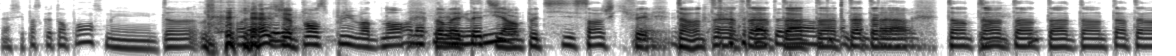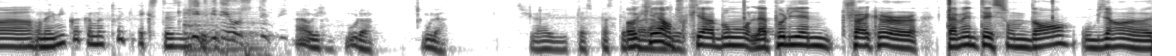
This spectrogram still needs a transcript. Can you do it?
Ça, je sais pas ce que t'en penses, mais. Là, je pense plus maintenant. Dans ma tête, il y a un petit singe qui fait. On a mis quoi comme autre truc Ecstasy. Ah oui, oula, oula. Celui-là, il passe, passe peut-être Ok, en tout cas, bon, la Polyen Tracker, t'amènes tes sons dedans, ou bien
